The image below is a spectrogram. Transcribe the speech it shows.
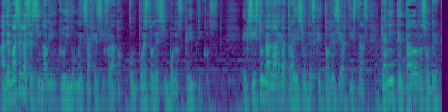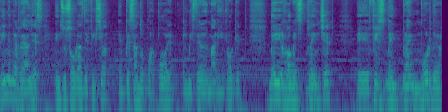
Además, el asesino había incluido un mensaje cifrado compuesto de símbolos crípticos. Existe una larga tradición de escritores y artistas que han intentado resolver crímenes reales en sus obras de ficción, empezando por Poe, El misterio de Mary Rocket, Mary Roberts Ranger, eh, First Made Brain Murder,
